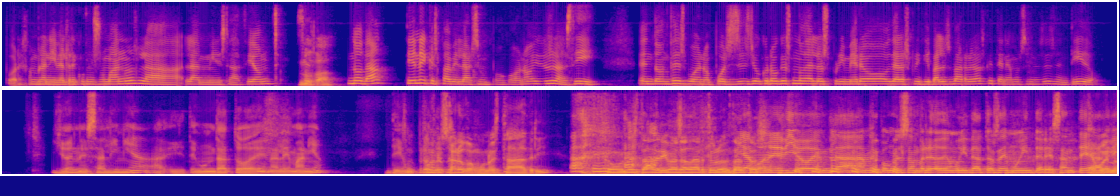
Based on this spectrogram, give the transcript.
por ejemplo, a nivel recursos humanos, la, administración no da. No da, tiene que espabilarse un poco, ¿no? Y eso es así. Entonces, bueno, pues yo creo que es uno de los primeros, de las principales barreras que tenemos en ese sentido. Yo en esa línea eh, tengo un dato en Alemania de un Bueno, profesor. claro, como no está Adri, como no está Adri, vas a dar tú los Voy a datos. poner yo en plan, me pongo el sombrero de muy datos de muy interesante. Que bueno,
